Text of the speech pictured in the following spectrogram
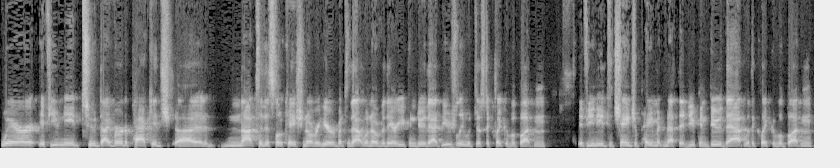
where if you need to divert a package uh, not to this location over here but to that one over there you can do that usually with just a click of a button if you need to change a payment method you can do that with a click of a button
